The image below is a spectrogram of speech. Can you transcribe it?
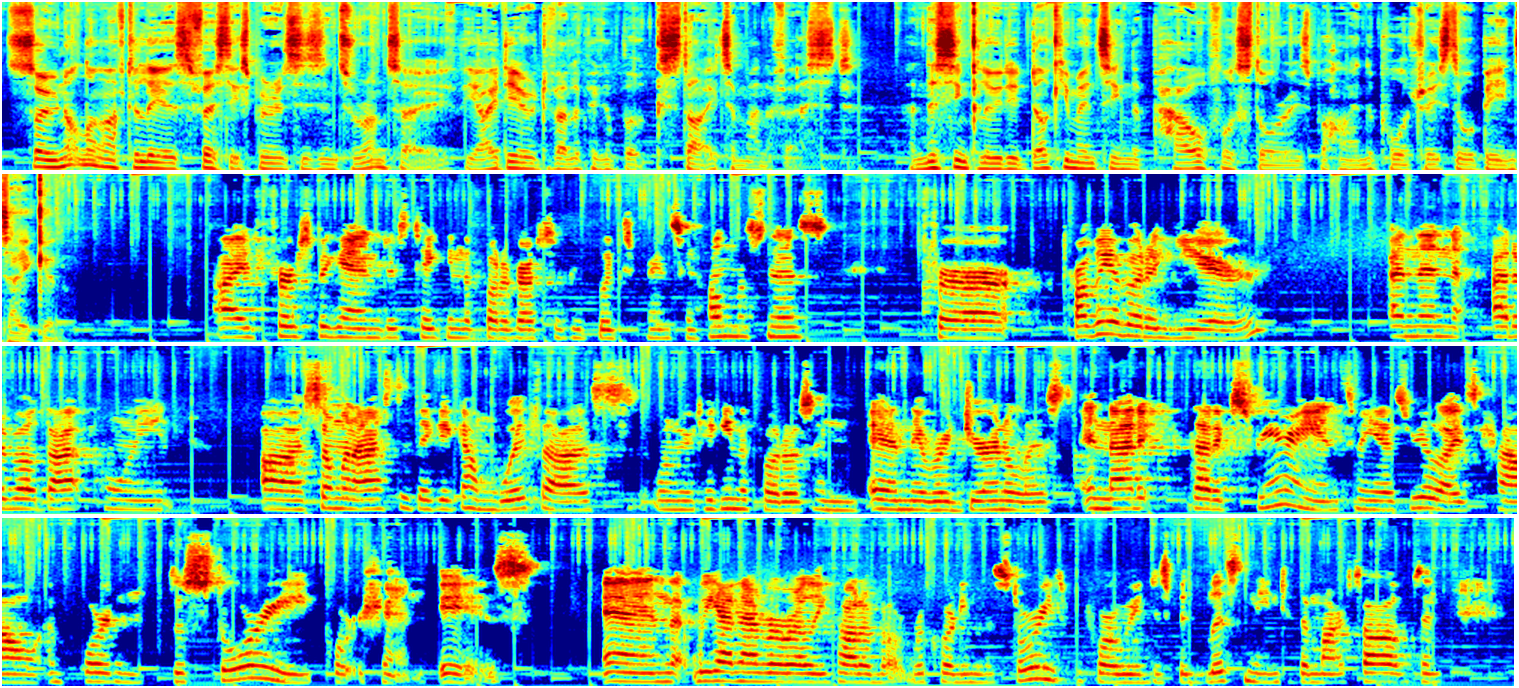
So, not long after Leah's first experiences in Toronto, the idea of developing a book started to manifest. And this included documenting the powerful stories behind the portraits that were being taken. I first began just taking the photographs of people experiencing homelessness for probably about a year. And then at about that point, uh, someone asked if they could come with us when we were taking the photos, and, and they were journalists. And that that experience made us realize how important the story portion is. And we had never really thought about recording the stories before. We had just been listening to them ourselves. And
